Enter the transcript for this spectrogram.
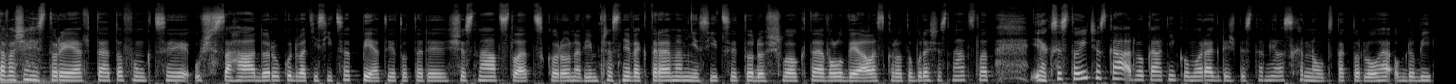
Ta vaše historie v této funkci už sahá do roku 2005, je to tedy 16 let, skoro nevím přesně, ve kterém měsíci to došlo k té volbě, ale skoro to bude 16 let. Jak se stojí Česká advokátní komora, když byste měl schrnout takto dlouhé období?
